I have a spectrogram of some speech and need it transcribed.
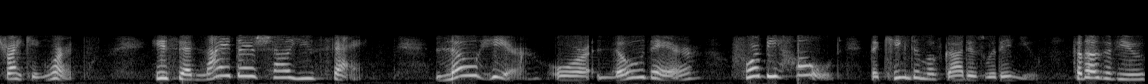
striking words. He said, Neither shall you say, Lo here, or Lo there, for behold, the kingdom of God is within you. For those of you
